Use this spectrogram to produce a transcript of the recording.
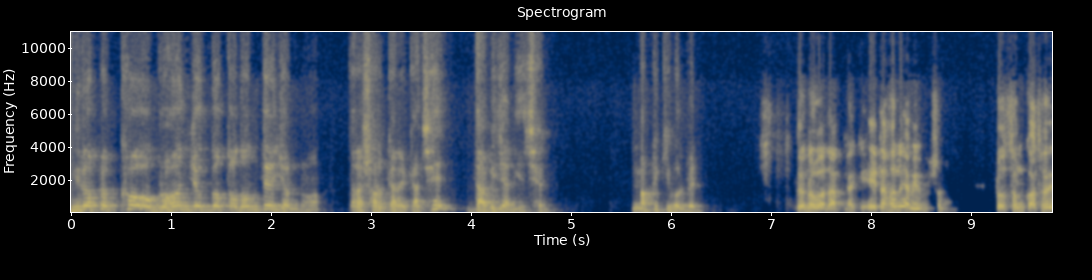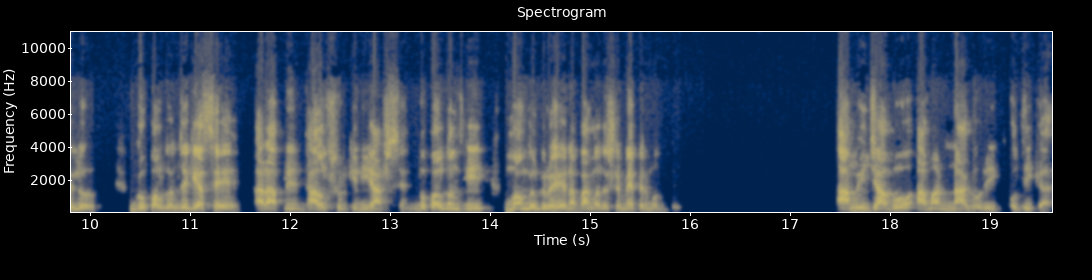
নিরপেক্ষ ও গ্রহণযোগ্য তদন্তের জন্য তারা সরকারের কাছে দাবি জানিয়েছেন। আপনি কি বলবেন? ধন্যবাদ আপনাকে। এটা হলে আমি শুনুন। প্রথম কথা হইল গোপালগঞ্জে গেছে আর আপনি ঢাল সুরকি নিয়ে আসছেন। গোপালগঞ্জ কি মঙ্গল গ্রহে না বাংলাদেশের ম্যাপের মধ্যে? আমি যাব আমার নাগরিক অধিকার।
